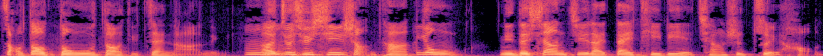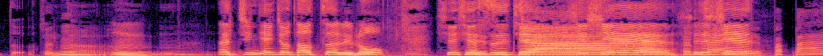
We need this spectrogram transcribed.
找到动物到底在哪里，嗯、然后就去欣赏它。用你的相机来代替猎枪是最好的，真的。嗯，嗯，那今天就到这里喽，谢谢思佳，谢谢，再见，拜拜。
